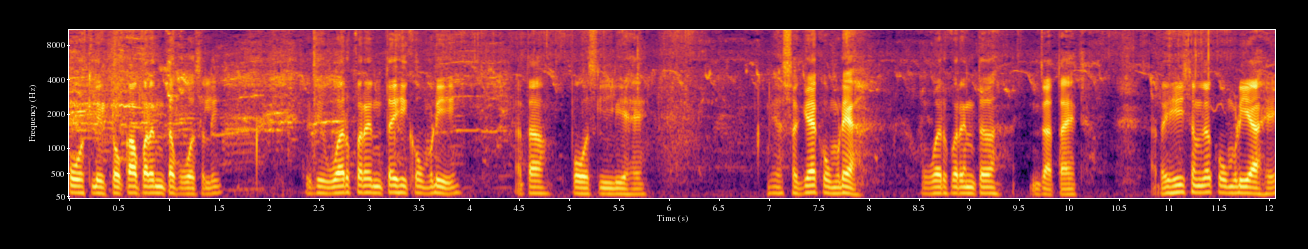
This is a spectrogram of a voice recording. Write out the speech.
पोहोचली टोकापर्यंत पोहोचली. तिथे वरपर्यंत ही कोंबडी आता पोहोचलेली आहे. या सगळ्या कोंबड्या वरपर्यंत जात आहेत आता ही समजा कोंबडी आहे.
